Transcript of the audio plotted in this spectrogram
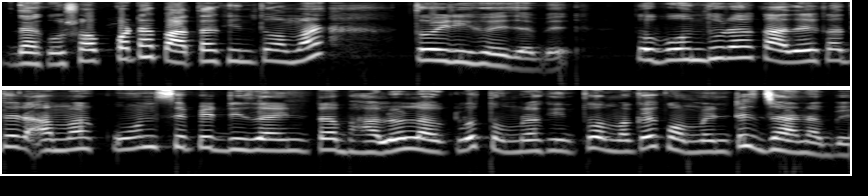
দেখো সব কটা পাতা কিন্তু আমার তৈরি হয়ে যাবে। তো বন্ধুরা, কাদের কাদের আমার কোন শেপের ডিজাইনটা ভালো লাগল তোমরা কিন্তু আমাকে কমেন্টে জানাবে।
